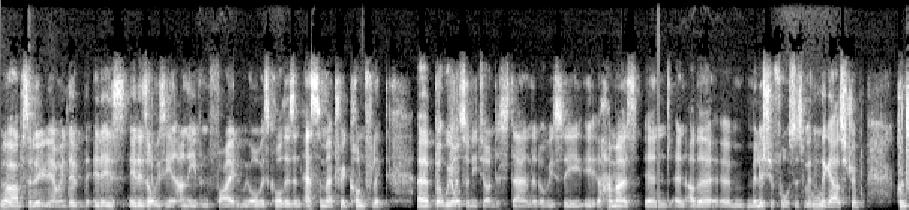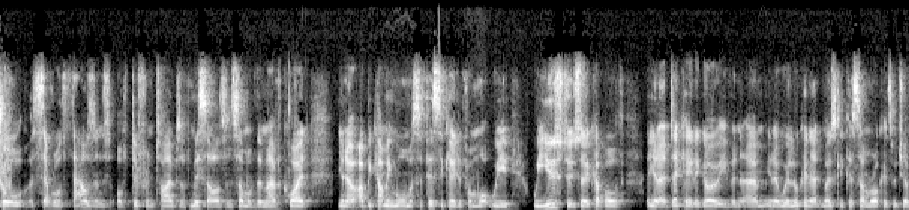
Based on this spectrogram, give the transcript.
No, absolutely. I mean, it is it is obviously an uneven fight. We always call this an asymmetric conflict, uh, but we also need to understand that obviously Hamas and and other um, militia forces within the Gaza Strip control several thousands of different types of missiles, and some of them have quite you know are becoming more and more sophisticated from what we we used to. So a couple of you know a decade ago even um, you know we're looking at mostly Qassam rockets which are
